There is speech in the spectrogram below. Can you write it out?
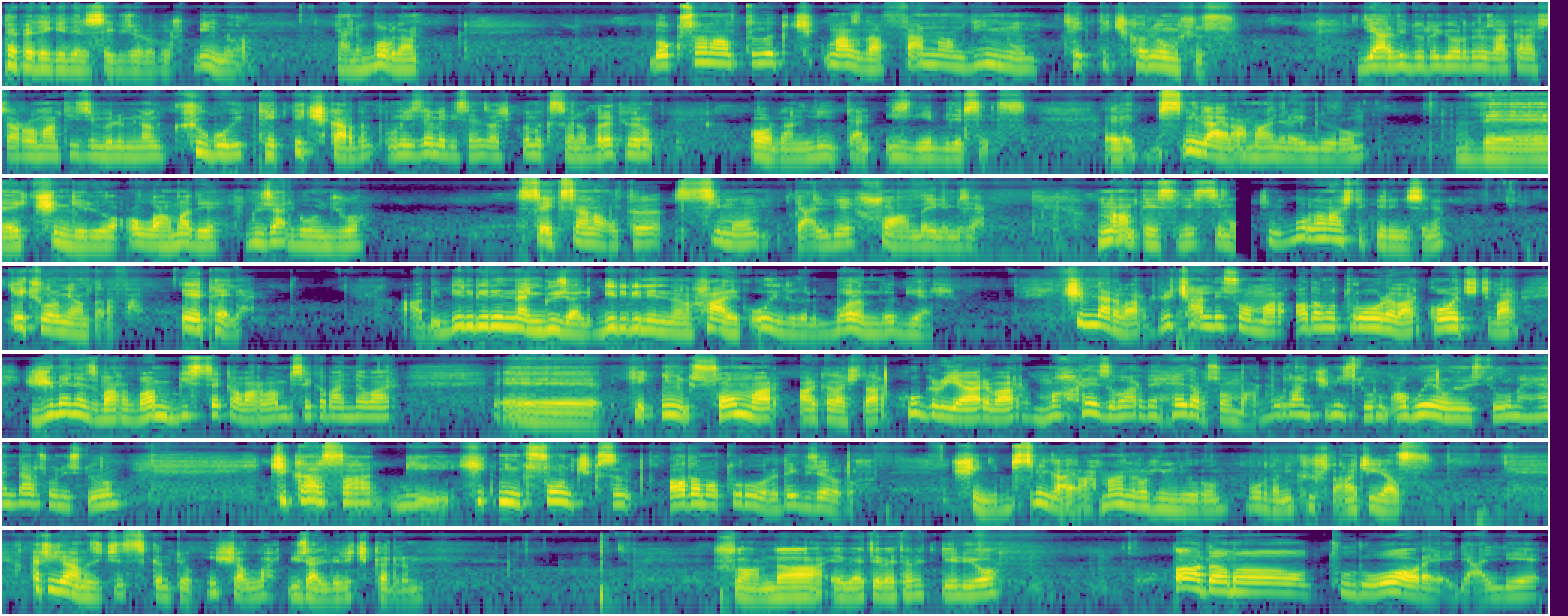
Pepe de gelirse güzel olur. Bilmiyorum. Yani buradan 96'lık çıkmaz da Fernandinho tekli çıkarıyormuşuz. Diğer videoda gördünüz arkadaşlar romantizm bölümünden Kubo'yu tekli çıkardım. Onu izlemediyseniz açıklama kısmına bırakıyorum. Oradan linkten izleyebilirsiniz. Evet Bismillahirrahmanirrahim diyorum. Ve kim geliyor? Allah'ım hadi. Güzel bir oyuncu. 86 Simon geldi şu anda elimize. Nantesli Simon. Şimdi buradan açtık birincisini. Geçiyorum yan tarafa. EPL. Abi birbirinden güzel, birbirinden harika oyuncuların barındığı bir yer. Kimler var? Richarlison var, Adama Traore var, Kovacic var, Jimenez var, Van Bissaka var, Van Bissaka bende var. Ee, Son var arkadaşlar. Hugrier var, Mahrez var ve Henderson var. Buradan kimi istiyorum? Agüero'yu istiyorum, Henderson'u istiyorum. Çıkarsa bir Hickling Son çıksın, Adama Traore de güzel olur. Şimdi Bismillahirrahmanirrahim diyorum. Buradan 2-3 tane açacağız. Açacağımız için sıkıntı yok. İnşallah güzelleri çıkarırım. Şu anda evet evet evet geliyor. Adama Traore geldi.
